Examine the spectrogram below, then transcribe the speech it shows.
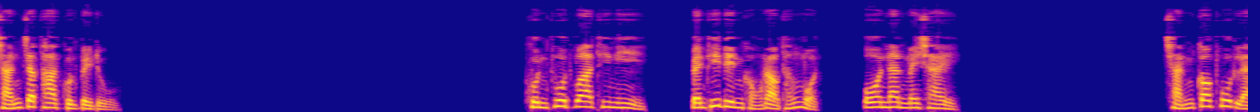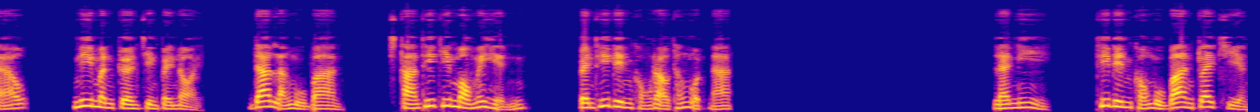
ฉันจะพาคุณไปดู คุณพูดว่าที่นี่ เป็นที่ดินของเราทั้งหมด โอ้นั่นไม่ใช่ ฉันก็พูดแล้ว นี่มันเกินจริงไปหน่อย ด้านหลังหมู่บ้าน สถานที่ที่มองไม่เห็น เป็นที่ดินของเราทั้งหมดนะ และนี่ ที่ดินของหมู่บ้านใกล้เคียง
